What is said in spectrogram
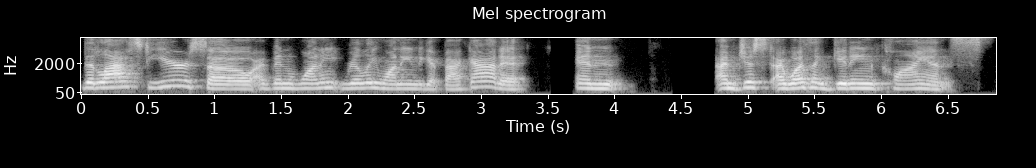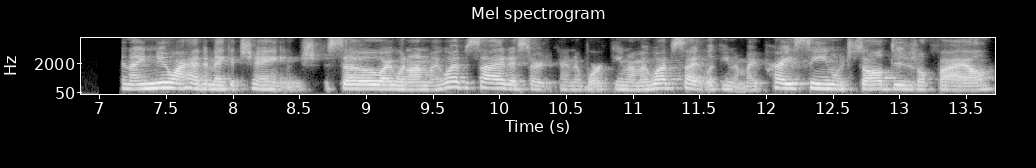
the last year or so, I've been wanting, really wanting to get back at it. And I'm just, I wasn't getting clients and I knew I had to make a change. So I went on my website. I started kind of working on my website, looking at my pricing, which is all digital file.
